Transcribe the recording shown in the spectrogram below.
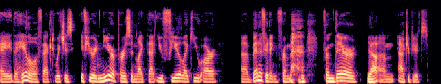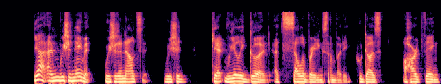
a the halo effect, which is if you're near a person like that, you feel like you are uh, benefiting from from their yeah. um, attributes. Yeah, and we should name it. We should announce it. We should get really good at celebrating somebody who does a hard thing,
